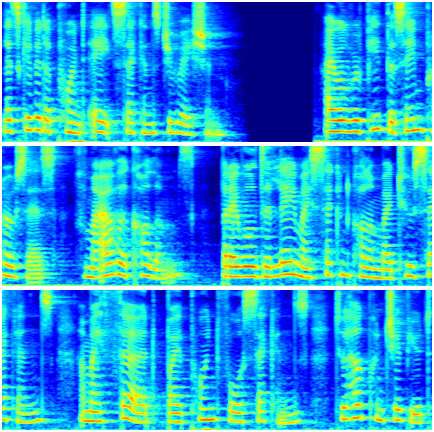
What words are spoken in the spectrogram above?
let's give it a 0.8 seconds duration. I will repeat the same process for my other columns, but I will delay my second column by 2 seconds and my third by 0.4 seconds to help contribute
